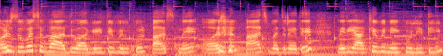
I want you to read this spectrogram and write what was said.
और सुबह सुबह आदू आ गई थी बिल्कुल पास में और पाँच बज रहे थे। मेरी आँखें भी नहीं खुली थी।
